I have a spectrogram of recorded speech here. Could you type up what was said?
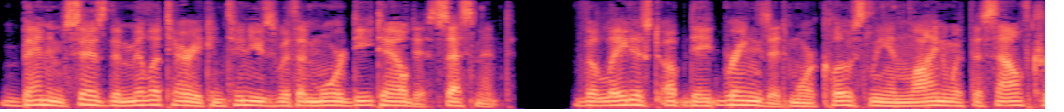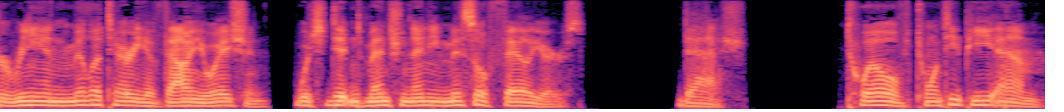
Benham says the military continues with a more detailed assessment. The latest update brings it more closely in line with the South Korean military evaluation, which didn't mention any missile failures. Dash. 12.20 p.m.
